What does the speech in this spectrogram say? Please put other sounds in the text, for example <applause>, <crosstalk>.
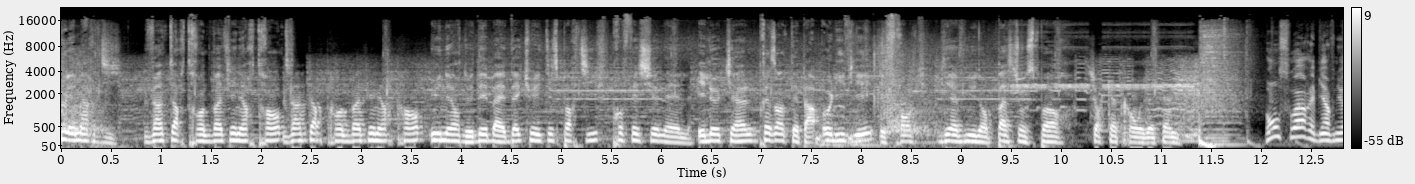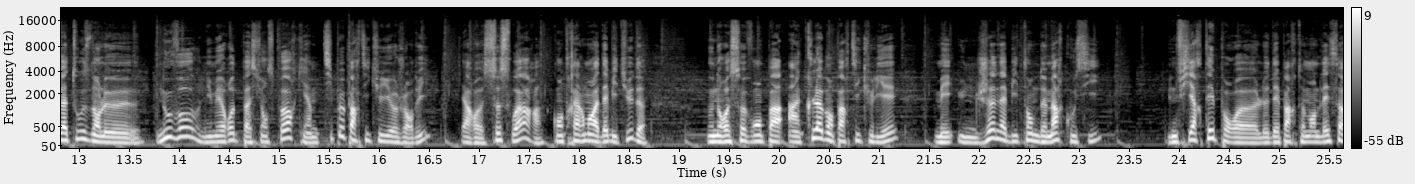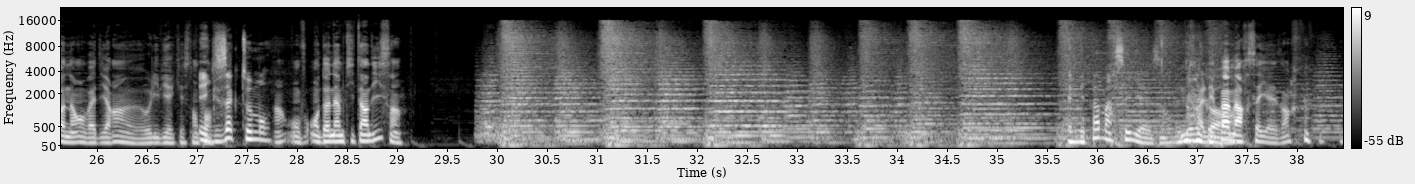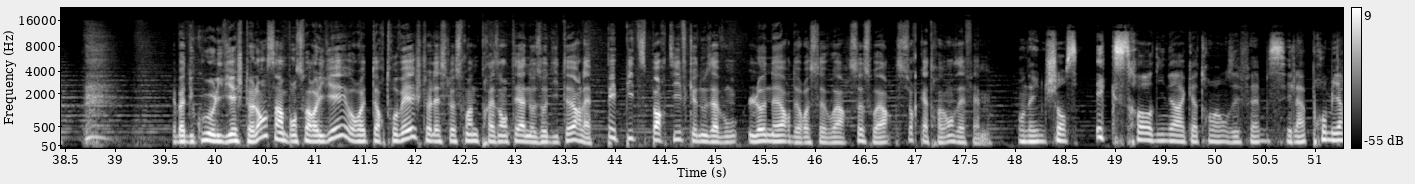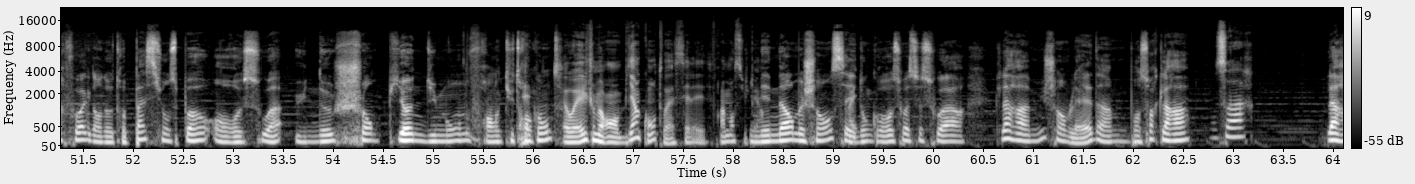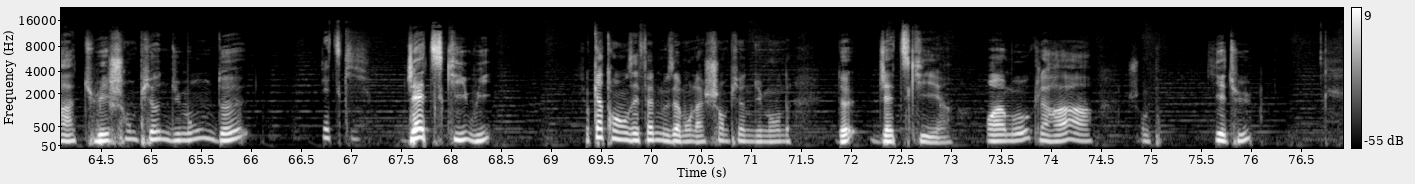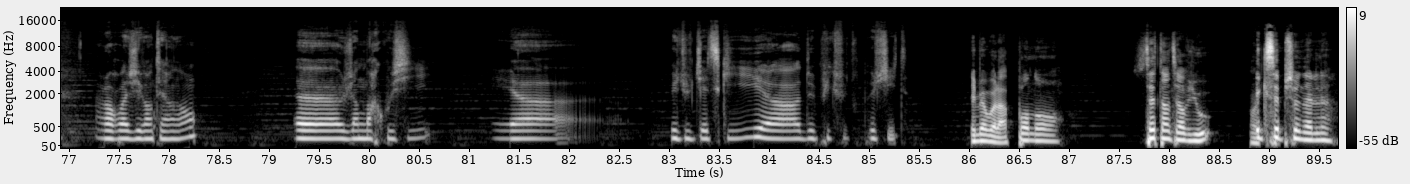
Tous les mardis, 20h30, 21h30, 20h30, 21h30, une heure de débat et d'actualité sportive, professionnelle et locale, présentée par Olivier et Franck. Bienvenue dans Passion Sport sur 91 FM. Bonsoir et bienvenue à tous dans le nouveau numéro de Passion Sport qui est un petit peu particulier aujourd'hui, car euh, ce soir, contrairement à d'habitude, nous ne recevrons pas un club en particulier, mais une jeune habitante de Marcoussis. Une fierté pour euh, le département de l'Essonne, hein, on va dire, hein, Olivier, qu'est-ce que t'en penses? Exactement. Hein, on, on donne un petit indice? Elle n'est pas marseillaise. hein, on est Non, elle n'est pas hein. marseillaise. hein. <laughs> Et bah du coup Olivier, je te lance. hein. Bonsoir Olivier, heureux de te retrouver. Je te laisse le soin de présenter à nos auditeurs la pépite sportive que nous avons l'honneur de recevoir ce soir sur 91 FM. On a une chance extraordinaire à 91 FM. C'est la première fois que dans notre passion sport, on reçoit une championne du monde. Franck, tu te rends compte? Ah ouais, je me rends bien compte, ouais, c'est vraiment super. Une énorme chance. Et donc, on reçoit ce soir Clara Muchambled. Bonsoir, Clara. Bonsoir. Clara, tu es championne du monde de Jet ski. jet ski, oui. Sur 91 FM, nous avons la championne du monde de jet ski. En un mot, Clara, champ- qui es-tu? Alors, ouais, j'ai 21 ans. Euh, je viens de Marcoussis. Et euh, je fais du jet ski euh, depuis que je suis toute petite. Et bien voilà, pendant cette interview Ouais. exceptionnelle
